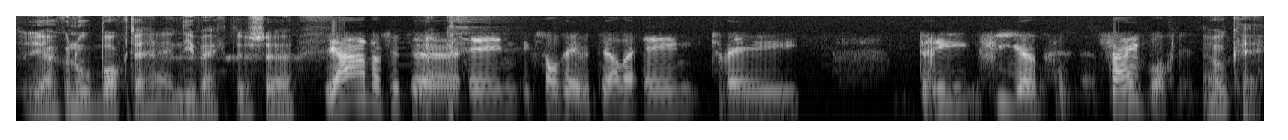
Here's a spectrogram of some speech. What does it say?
ja, genoeg bochten hè, in die weg. Dus, ja, daar zitten één, ik zal ze even tellen, één, twee, drie, vier, vijf bochten. Oké, okay,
